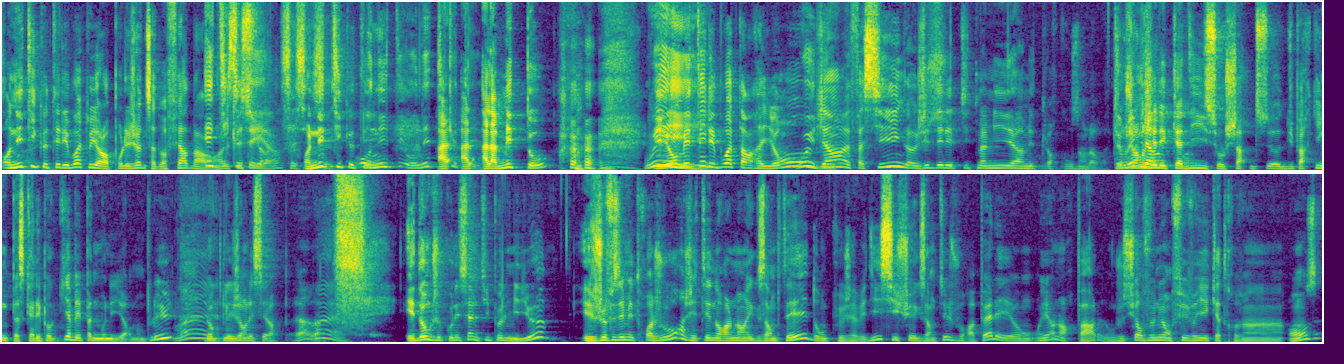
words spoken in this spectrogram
On étiquetait les boîtes, oui. Alors pour les jeunes, ça doit faire marrant. hein, sûr. hein, c'est- On étiquetait. On, À, étiquetait. à- à la métaux. Oui. Et on mettait les boîtes en rayon, Oui, bien facile. J'aidais les petites mamies à mettre leurs courses dans leur voiture. J'ai les caddies sur le du parking parce qu'à l'époque, il n'y avait pas de monnayeur non plus. Ouais. Donc les gens laissaient leur. Ah. Ouais. Et donc je connaissais un petit peu le milieu. Et je faisais mes trois jours. J'étais normalement exempté. Donc j'avais dit si je suis exempté, je vous rappelle et on, et on en reparle. Donc je suis revenu en février 91,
